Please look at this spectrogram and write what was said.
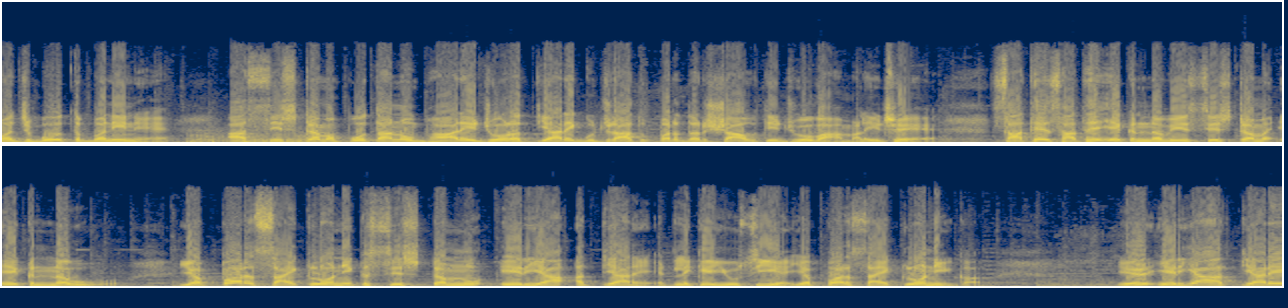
મજબૂત બનીને આ સિસ્ટમ પોતાનું ભારે જોર અત્યારે ગુજરાત ઉપર દર્શાવતી જોવા મળી છે. સાથે સાથે એક નવી સિસ્ટમ એક નવું. યપર સાયક્લોનિક સિસ્ટમનું એરિયા અત્યારે એટલે કે યુસીએ યપર સાયક્લોનિક. એરિયા અત્યારે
